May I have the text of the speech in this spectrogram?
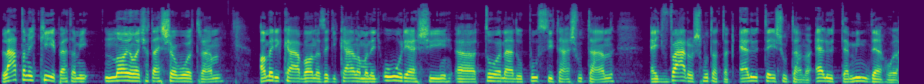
Láttam egy képet, ami nagyon nagy hatással volt rám. Amerikában, az egyik államban egy óriási uh, tornádó pusztítás után egy város mutattak előtte és utána. Előtte mindenhol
